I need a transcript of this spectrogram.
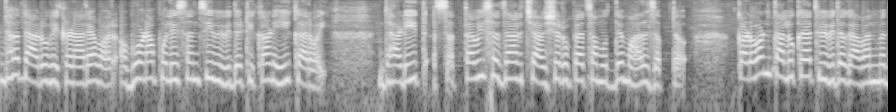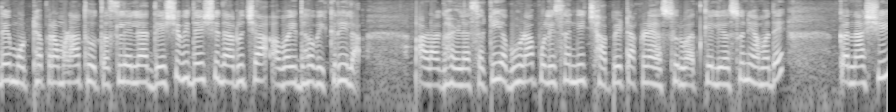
अवैध दारू विकणाऱ्यावर अभोणा पोलिसांची विविध ठिकाणी कारवाई. धाडीत सत्तावीस हजार चारशे रुपयाचा मुद्देमाल जप्त. कडवण तालुक्यात विविध गावांमध्ये मोठ्या प्रमाणात होत असलेल्या देशविदेशी दारूच्या अवैध विक्रीला आळा घालण्यासाठी अभोणा पोलिसांनी छापे टाकण्यास सुरुवात केली असून यामध्ये कनाशी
